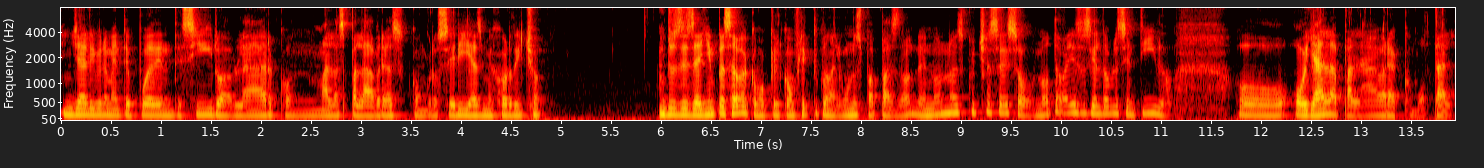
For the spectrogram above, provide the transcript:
ya libremente pueden decir o hablar con malas palabras, con groserías, mejor dicho. Entonces desde ahí empezaba como que el conflicto con algunos papás, ¿no? no, escuches eso, no te vayas hacia el doble sentido, o, o ya la palabra como tal.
